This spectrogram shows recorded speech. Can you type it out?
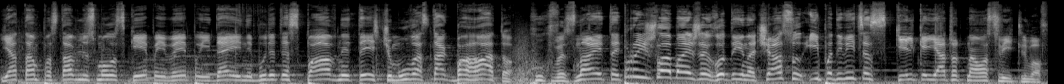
Я там поставлю смолоскипи, і ви, по ідеї, не будете спавнитись. Чому вас так багато? Хух, ви знаєте, пройшла майже година часу, і подивіться, скільки я тут наосвітлював.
